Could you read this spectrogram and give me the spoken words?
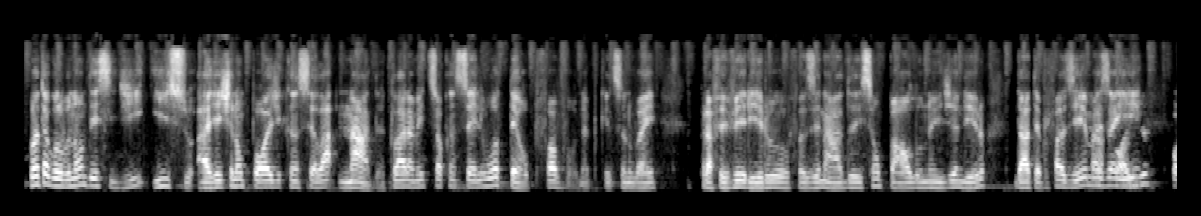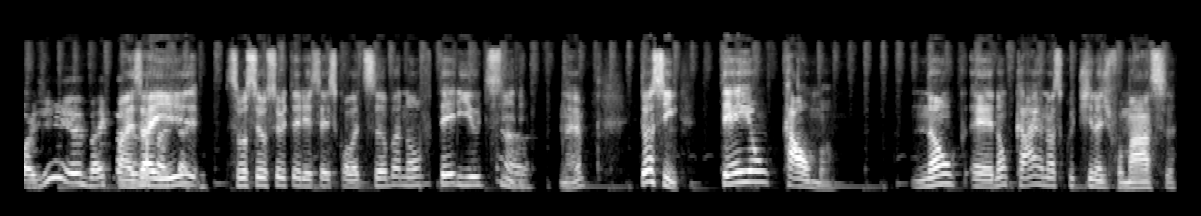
Enquanto a Globo não decidir isso, a gente não pode cancelar nada. Claramente só cancele o hotel, por favor, né? Porque você não vai para fevereiro fazer nada em São Paulo, no Rio de Janeiro. Dá até para fazer, mas ah, aí. Pode, pode ir, vai que tá Mas aí, se você o seu interesse é a escola de samba, não teria o de Cine, ah. né? Então, assim, tenham calma. Não, é, não caiam nas cortinas de fumaça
